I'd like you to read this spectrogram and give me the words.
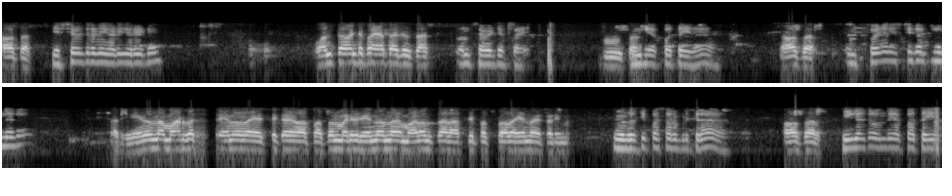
ಹೌದು ಸರ್ ಎಷ್ಟು ಹೇಳ್ತೀರಾ ನೀವು ಗಾಡಿಗೆ ರೇಟು ಒನ್ ಸೆವೆಂಟಿ ಫೈವ್ ಆಗ್ತಾ ಇದ್ದೀನಿ ಸರ್. ಒಂದು ಸೆವೆಂಟಿ ಫೈವ್ ಹ್ಞೂ ಸರ್. ನಿಮಗೆ ಎಪ್ಪತ್ತೈದಾ? ಹೌದು ಸರ್. ಒಂದು ಫೈನಲ್ ಎಷ್ಟಿಗೆ ಆಗ್ತದೆ ಇದು ಸರ್ ಏನನ್ನ ಮಾಡ್ಬೇಕು ಏನೋ ಹೆಚ್ಚು ಕಡಿಮೆ ಪಸಂದ್ ಮಾಡಿದ್ರೆ ಏನನ್ನ ಮಾಡೋಣ ಸರ್ ಹತ್ತು ಇಪ್ಪತ್ತು ಸಾವಿರ ಏನೋ ಕಡಿಮೆ. ಒಂದು ಹತ್ತು ಇಪ್ಪತ್ತು ಸಾವಿರ ಬಿಡ್ತೀರಾ? ಹೌದು ಸರ್. ಈಗ ಹೇಳ್ತಾರೆ ಒಂದು ಎಪ್ಪತ್ತೈದು.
